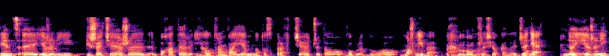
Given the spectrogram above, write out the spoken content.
Więc e, jeżeli piszecie, że bohater jechał tramwajem, no to sprawdźcie, czy to w ogóle było możliwe. Może się okazać, że nie. No i jeżeli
